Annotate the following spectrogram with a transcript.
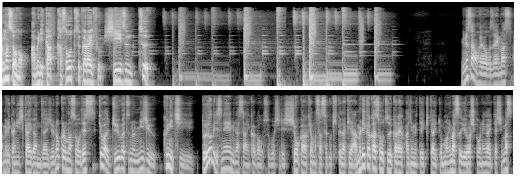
ロマスオのアメリカ仮想通貨ライフシーズン2。皆さんおはようございます。アメリカ西海岸在住のクロマスオです。今日は10月の29日土曜日ですね。皆さんいかがお過ごしでしょうか？今日も早速聞くだけアメリカ仮想通貨ライフ始めていきたいと思います。よろしくお願いいたします。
